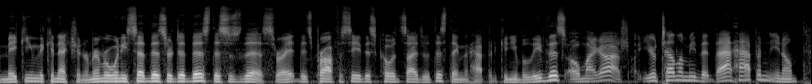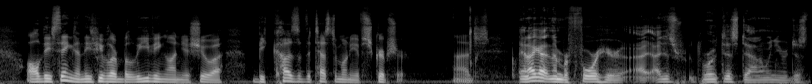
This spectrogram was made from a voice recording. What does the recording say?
making the connection. Remember when he said this or did this? This is this, right? This prophecy, this coincides with this thing that happened. Can you believe this? Oh my gosh, you're telling me that that happened? You know, all these things. And these people are believing on Yeshua because of the testimony of Scripture. Uh, just, And I got number four here. I, I just wrote this down when you were just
